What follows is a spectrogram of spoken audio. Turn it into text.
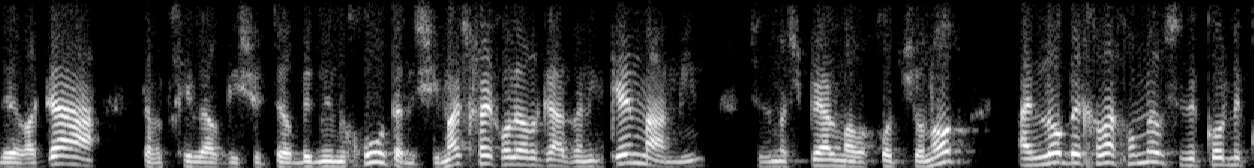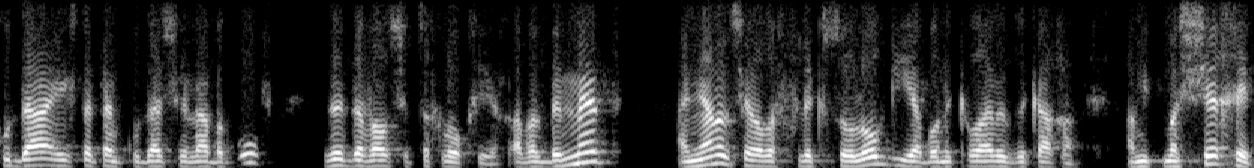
להירגע, אתה מתחיל להרגיש יותר בנינוחות, הנשימה שלך יכולה להירגע, אז אני כן מאמין שזה משפיע על מערכות שונות. אני לא בהכרח אומר שזה כל נקודה, יש לה את הנקודה שלה בגוף, זה דבר שצריך להוכיח. אבל באמת, העניין הזה של הרפלקסולוגיה, בוא נקרא לזה ככה, המתמשכת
